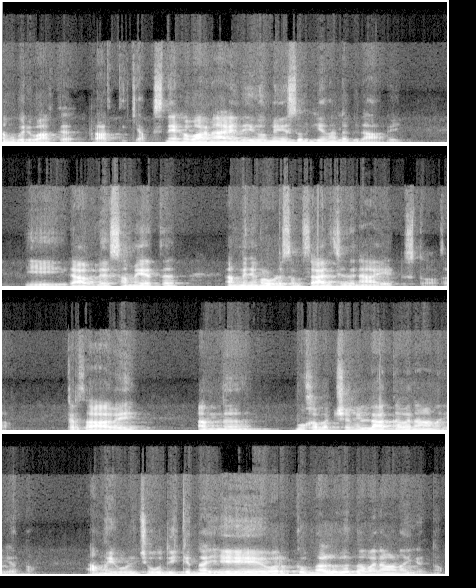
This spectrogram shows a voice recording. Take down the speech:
നമുക്കൊരു വാക്ക് പ്രാർത്ഥിക്കാം. സ്നേഹവാനായ ദൈവമേ സ്വർഗീയ നല്ല പിതാവേ ഈ രാവിലെ സമയത്ത് അങ്ങ് ഞങ്ങളോട് സംസാരിച്ചതിനായിട്ട് സ്തോത്രം. കർത്താവെ അങ്ങ് മുഖപക്ഷമില്ലാത്തവനാണ് എന്നും അങ്ങയോട് ചോദിക്കുന്ന ഏവർക്കും നൽകുന്നവനാണ് എന്നും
